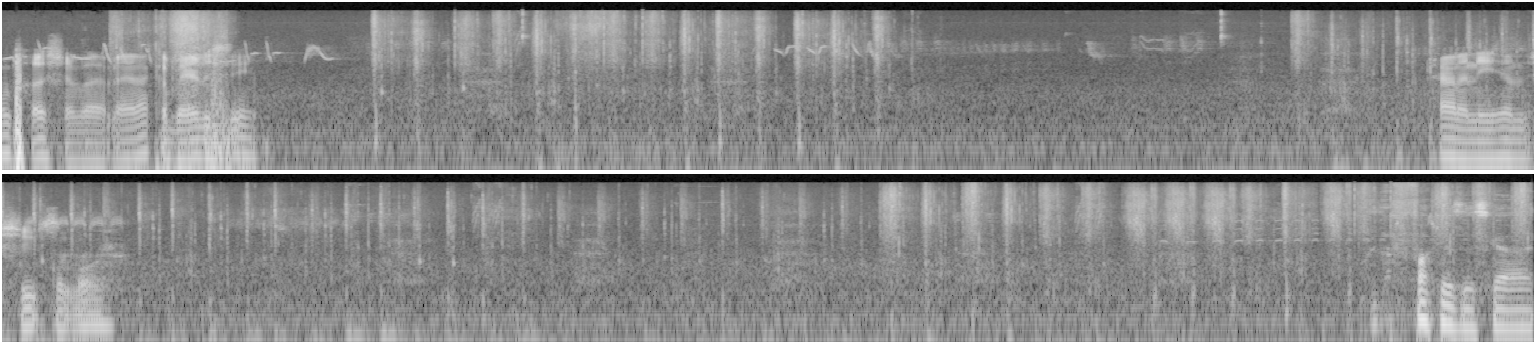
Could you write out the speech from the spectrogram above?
I'm pushing, but man, I can barely see. Kinda need him to shoot some more. Where the fuck is this guy?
